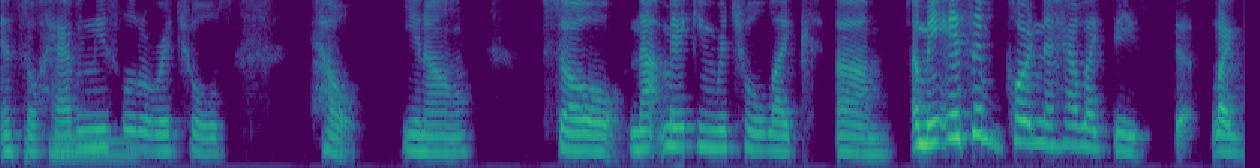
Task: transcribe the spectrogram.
and so mm-hmm. having these mm-hmm. little rituals help you know so not making ritual like um i mean it's important to have like these uh, like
